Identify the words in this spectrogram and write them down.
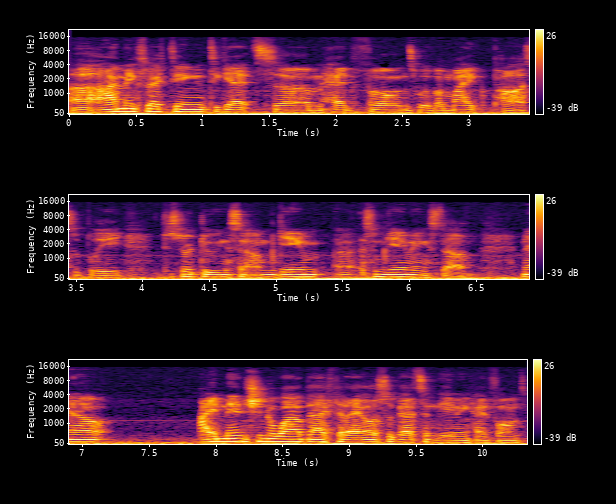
uh, I'm expecting to get some headphones with a mic, possibly, to start doing some game, uh, some gaming stuff. Now, I mentioned a while back that I also got some gaming headphones.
